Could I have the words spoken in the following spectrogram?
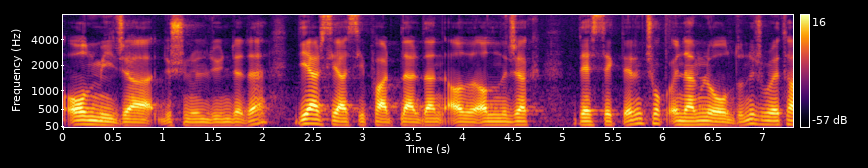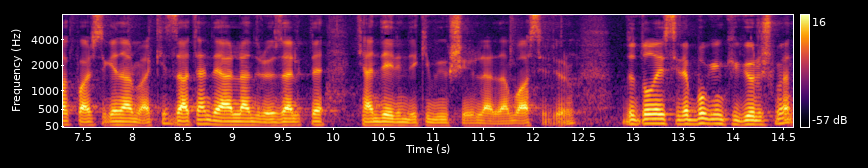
olmayacağı düşünüldüğünde de diğer siyasi partilerden al- alınacak desteklerin çok önemli olduğunu Cumhuriyet Halk Partisi Genel Merkezi zaten değerlendiriyor. Özellikle kendi elindeki büyük şehirlerden bahsediyorum. Do- Dolayısıyla bugünkü görüşme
